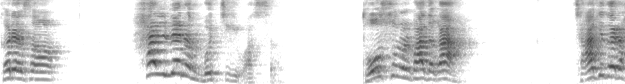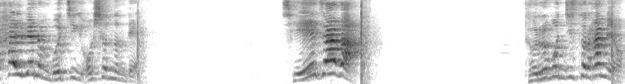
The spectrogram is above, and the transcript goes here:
그래서 할배는 멋지게 왔어. 도수를 받아가 자기들 할배는 멋지게 오셨는데 제자가 더러운 짓을 하며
